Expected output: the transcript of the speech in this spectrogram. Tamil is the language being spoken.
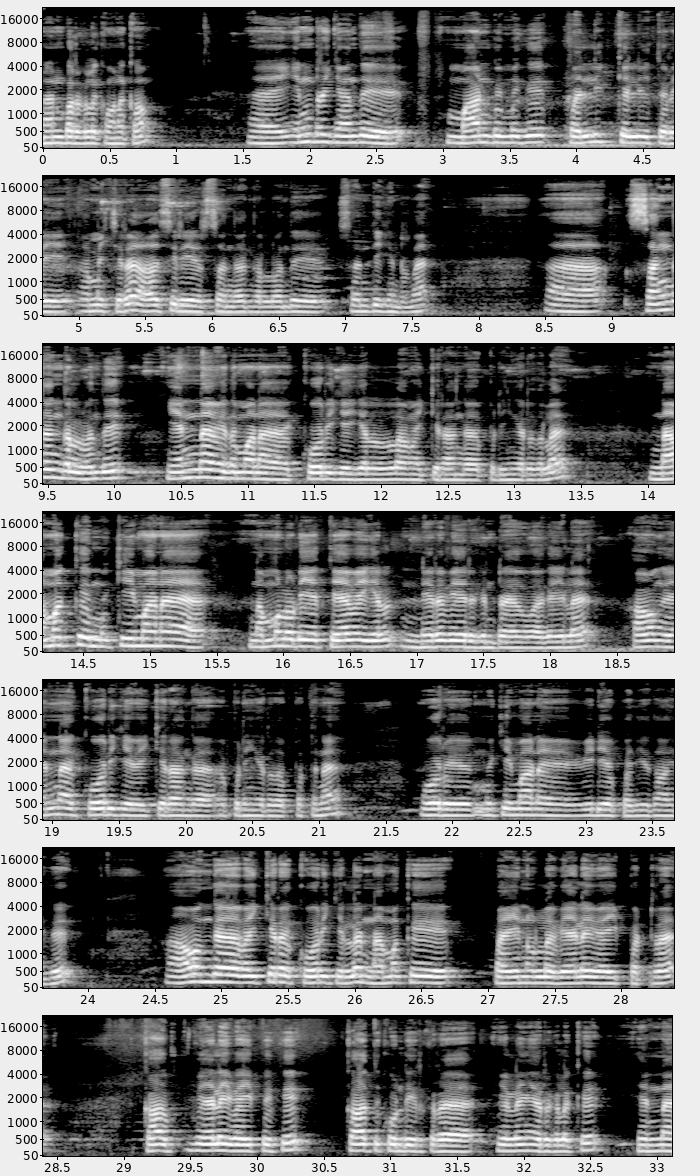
நண்பர்களுக்கு வணக்கம். இன்றைக்கு வந்து மாண்புமிகு பள்ளிக்கல்வித்துறை அமைச்சரை ஆசிரியர் சங்கங்கள் வந்து சந்திக்கின்றன. சங்கங்கள் வந்து என்ன விதமான கோரிக்கைகள் எல்லாம் வைக்கிறாங்க அப்படிங்கிறதுல நமக்கு முக்கியமான நம்மளுடைய தேவைகள் நிறைவேறுகின்ற வகையில் அவங்க என்ன கோரிக்கை வைக்கிறாங்க அப்படிங்கிறத பற்றின ஒரு முக்கியமான வீடியோ பதிவு தான் இது. அவங்க வைக்கிற கோரிக்கையில் நமக்கு பயனுள்ள வேலை வாய்ப்பற்ற கா வேலை வாய்ப்புக்கு காத்து கொண்டு இருக்கிற இளைஞர்களுக்கு என்ன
